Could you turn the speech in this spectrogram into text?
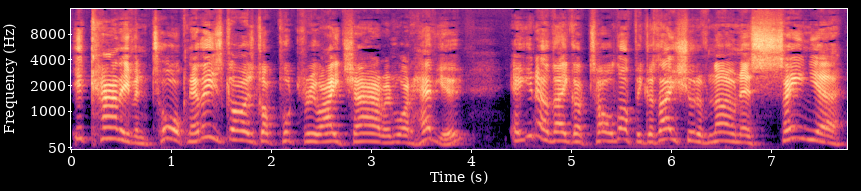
you can't even talk. Now, these guys got put through HR and what have you. You know, they got told off because they should have known as senior,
